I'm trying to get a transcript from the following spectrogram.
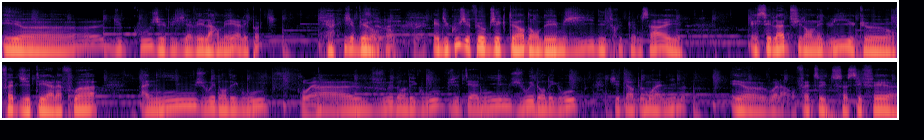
Et du coup, il y avait l'armée à l'époque. il y a bien longtemps. vrai, ouais. Et du coup, j'ai fait objecteur dans des MJ, des trucs comme ça. Et, et c'est là, de fil en aiguille, que en fait, j'étais à la fois anime, jouer dans des groupes, Ouais. dans des groupes, j'étais anime, jouer dans des groupes, j'étais un peu moins anime. Et euh, voilà, en fait, ça s'est fait euh,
